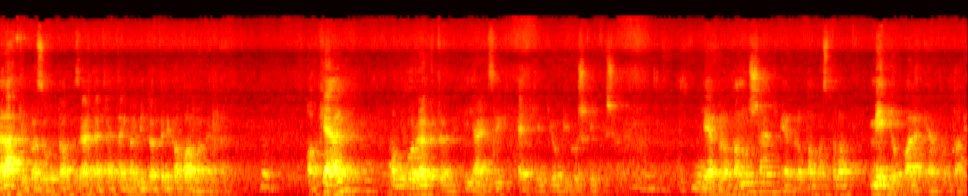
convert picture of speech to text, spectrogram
De látjuk azóta, az eltelt hetekben, mi történik a parlamentben. Ha kell, akkor rögtön hiányzik egy-két jobbikus képviselő. Miért a tanulság, miért a tapasztalat, még jobban le kell mondani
